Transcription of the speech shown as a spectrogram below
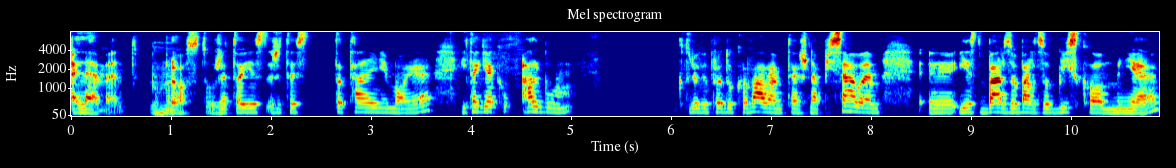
element po Mhm. prostu, że to jest, że to jest totalnie moje i tak jak album, który wyprodukowałem też, napisałem, y, jest bardzo, bardzo blisko mnie,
